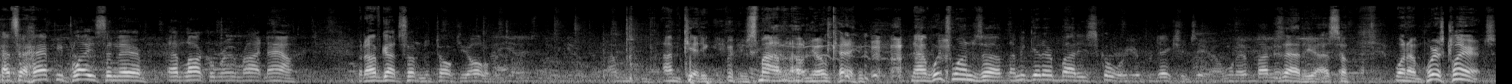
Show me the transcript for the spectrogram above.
That's a happy place in there, that locker room right now. But I've got something to talk to you all about. I'm, kidding you. You're smiling on you, okay? Now, which one's uh Let me get everybody's score, your predictions here. I want everybody's out here. So, one of them. Where's Clarence?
